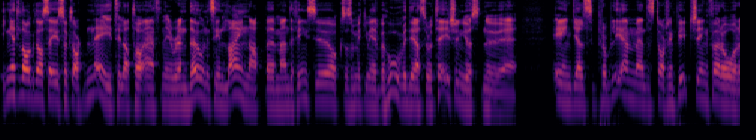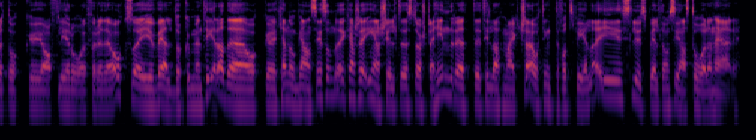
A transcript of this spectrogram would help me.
Inget lag då säger såklart nej till att ha Anthony Rendon i sin lineup, eh, men det finns ju också så mycket mer behov i deras rotation just nu. Angels problem med starting pitching förra året och eh, ja, flera år före det också är ju väldokumenterade och eh, kan nog anses som det kanske enskilt största hindret till att Mike Trout inte fått spela i slutspelet de senaste åren här.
